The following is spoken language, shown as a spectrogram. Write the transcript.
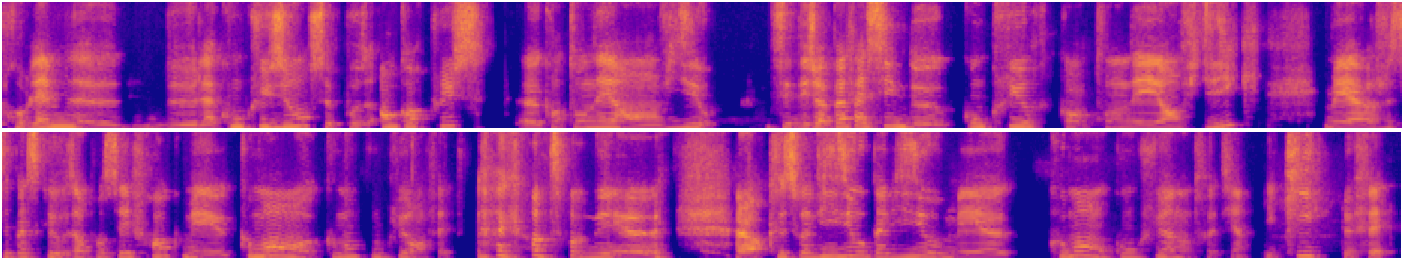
Le problème euh, de la conclusion se pose encore plus euh, quand on est en vidéo. C'est déjà pas facile de conclure quand on est en physique, mais je ne sais pas ce que vous en pensez, Franck, mais comment, comment conclure en fait quand on est. Euh, alors que ce soit visio ou pas visio, mais comment on conclut un entretien et qui le fait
